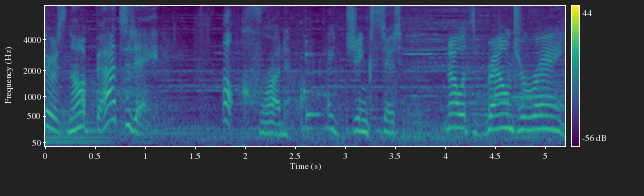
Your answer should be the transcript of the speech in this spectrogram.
weather's not bad today. Oh, crud. I jinxed it. Now it's bound to rain.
